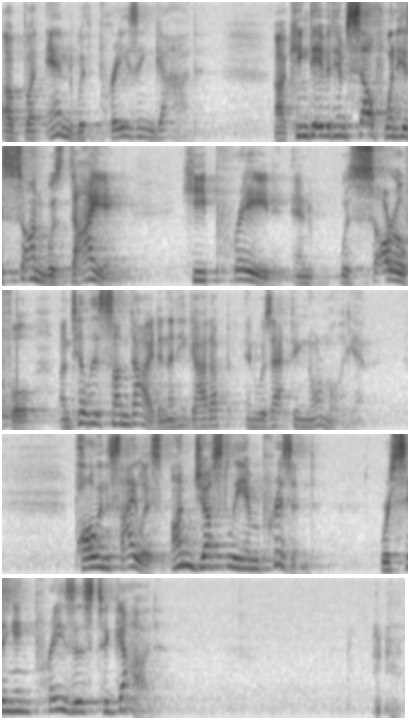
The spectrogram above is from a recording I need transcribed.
uh, but end with praising God. Uh, King David himself, when his son was dying, he prayed and was sorrowful until his son died, and then he got up and was acting normal again. Paul and Silas, unjustly imprisoned, were singing praises to God.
